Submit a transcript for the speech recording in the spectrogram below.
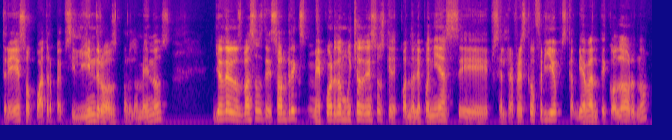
tres o cuatro pepsilindros, por lo menos. Yo de los vasos de Sonrix me acuerdo mucho de esos que cuando le ponías eh, pues, el refresco frío, pues cambiaban de color, ¿no?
